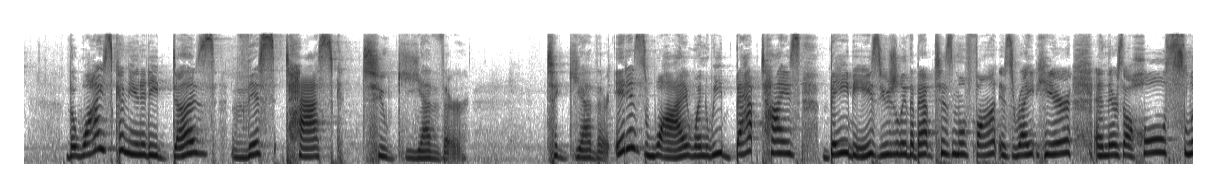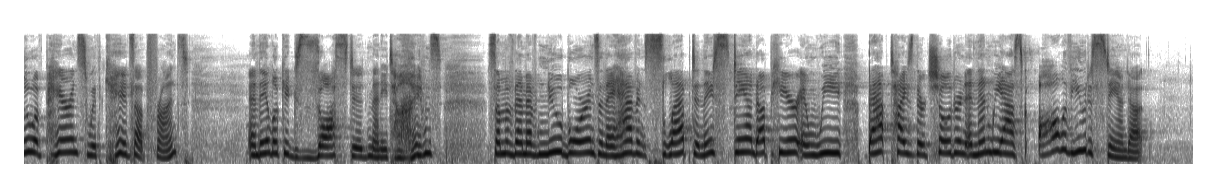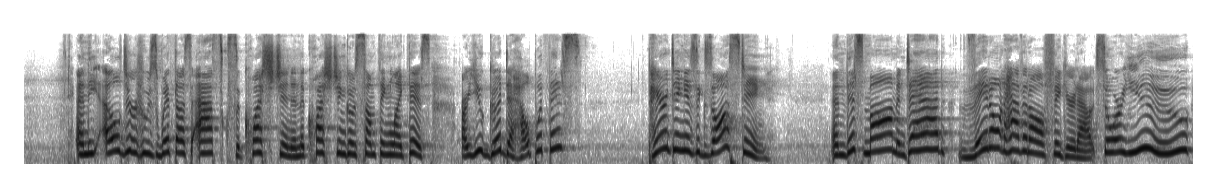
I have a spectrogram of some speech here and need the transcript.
the wise community does this task together. Together. It is why when we baptize babies, usually the baptismal font is right here, and there's a whole slew of parents with kids up front, and they look exhausted many times. Some of them have newborns and they haven't slept, and they stand up here and we baptize their children, and then we ask all of you to stand up. And the elder who's with us asks a question, and the question goes something like this Are you good to help with this? Parenting is exhausting. And this mom and dad, they don't have it all figured out. So are you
